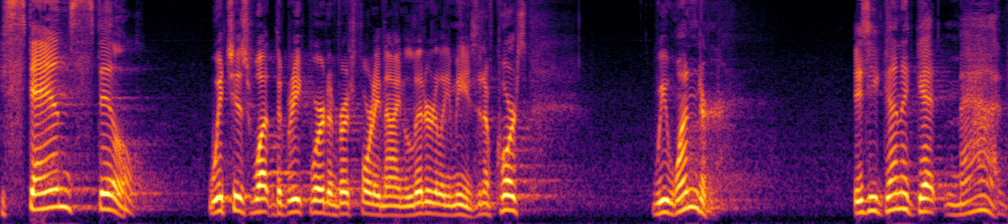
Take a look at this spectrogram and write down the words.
He stands still, which is what the Greek word in verse 49 literally means. And of course, we wonder is he going to get mad?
